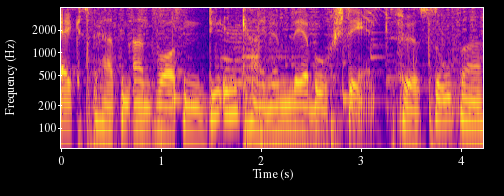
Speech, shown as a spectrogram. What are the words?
Expertenantworten, die in keinem Lehrbuch stehen. Fürs Sofa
